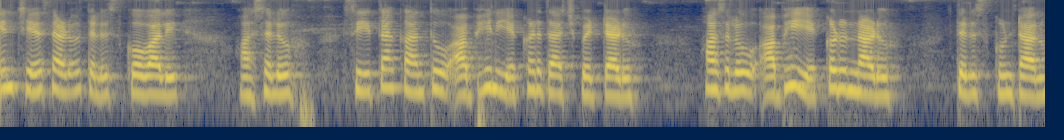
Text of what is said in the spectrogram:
ఏం చేశాడో తెలుసుకోవాలి. అసలు సీతాకాంత్ అభిని ఎక్కడ దాచిపెట్టాడు? అసలు అభి ఎక్కడున్నాడు? తెలుసుకుంటాను.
